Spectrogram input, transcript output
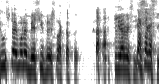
ইউজটাই মনে বেশি ফ্রেশ লাগতেছে। ক্লিয়ার বেশি। কাছাকাছি।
